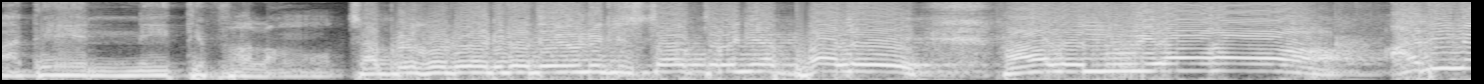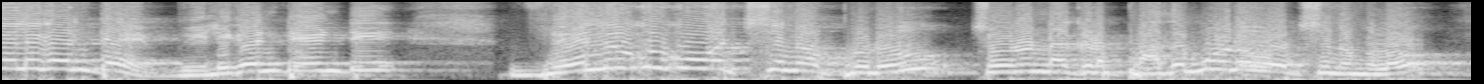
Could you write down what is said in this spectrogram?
అదే నీతి ఫలం. చప్పలు కొడుగడిగా దేవునికి స్తోత్రం చెప్పాలి. హల్లెలూయా. అది వెలుగంటే వెలుగంటే ఏంటి? వెలుగుకు వచ్చినప్పుడు చూడండి అక్కడ పదమూడవ వచనంలో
